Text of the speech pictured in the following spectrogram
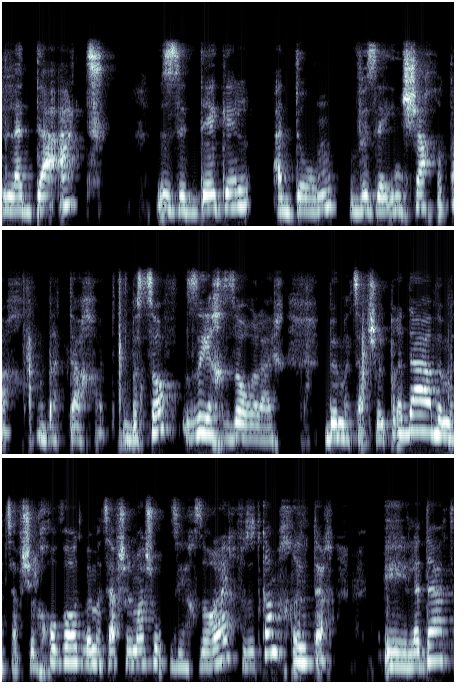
לדעת זה דגל אדום וזה ינשך אותך בתחת. בסוף זה יחזור אלייך במצב של פרידה, במצב של חובות, במצב של משהו, זה יחזור אלייך וזאת גם אחריותך אה, לדעת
